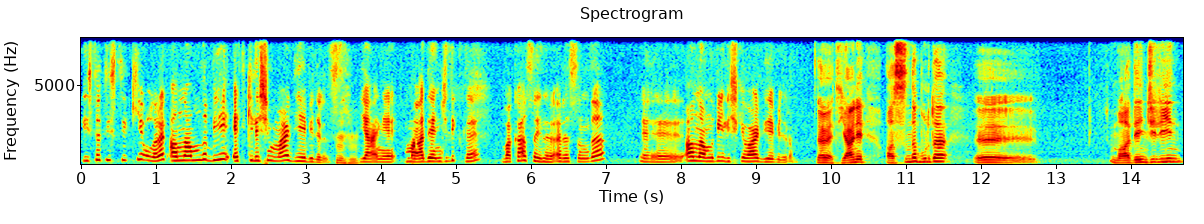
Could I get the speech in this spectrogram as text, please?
istatistiki olarak anlamlı bir etkileşim var diyebiliriz. Hı hı. Yani madencilikle vaka sayıları arasında e, anlamlı bir ilişki var diyebilirim. Evet yani aslında burada e, madenciliğin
